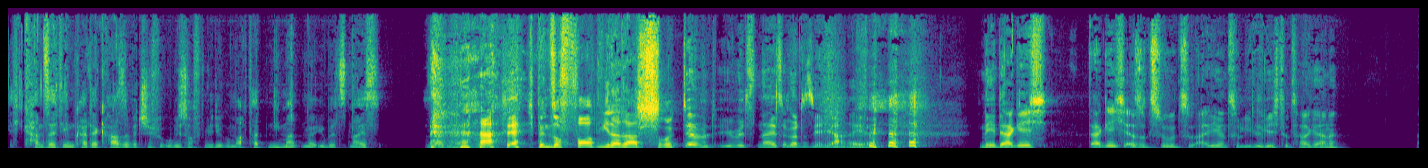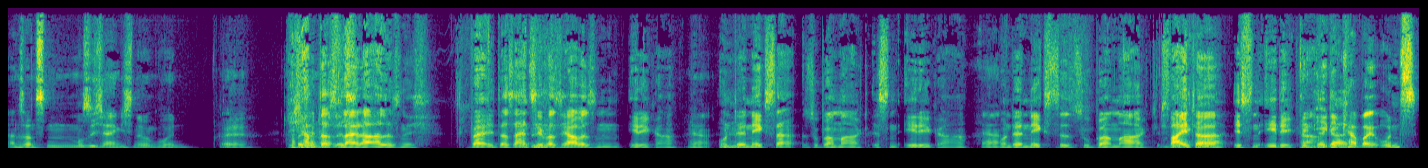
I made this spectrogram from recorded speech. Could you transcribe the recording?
Ich kann seitdem Katja Krasowitsch für Ubisoft ein Video gemacht hat, niemand mehr übelst nice sagen. Also, ich bin sofort wieder da zurück. Stimmt, übelst nice. Oh Gott, das ist ja Jahre her. nee, da gehe ich, da gehe ich, also zu, zu Aldi und zu Lidl gehe ich total gerne. Ansonsten muss ich eigentlich nirgendwo hin. Weil Ich habe das alles? leider alles nicht. Weil das Einzige, was ich habe, ist ein Edeka. Ja. Und der nächste Supermarkt ist ein Edeka. Ja. Und der nächste Supermarkt ein weiter ist ein Edeka. Den Edeka bei uns,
